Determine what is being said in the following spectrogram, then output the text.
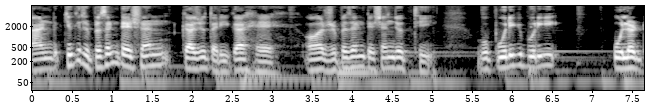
एंड क्योंकि रिप्रेजेंटेशन का जो तरीका है और रिप्रेजेंटेशन जो थी, वो पूरी की पूरी उलट,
